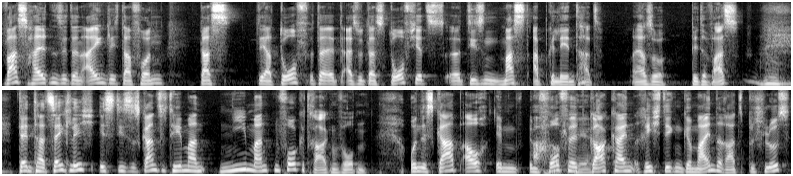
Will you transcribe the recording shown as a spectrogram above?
was halten Sie denn eigentlich davon, dass der Dorf, also das Dorf jetzt äh, diesen Mast abgelehnt hat? Also, bitte was? Denn tatsächlich ist dieses ganze Thema niemandem vorgetragen worden. Und es gab auch im, im Ach, Vorfeld okay. gar keinen richtigen Gemeinderatsbeschluss.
